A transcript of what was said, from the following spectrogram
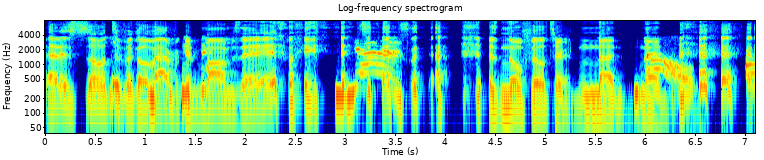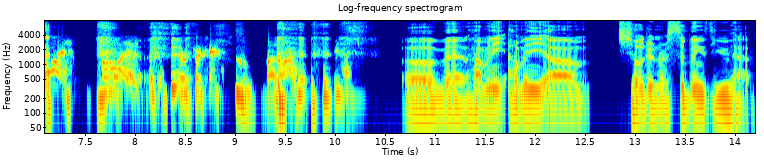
that is so typical of African moms, eh? Like, yes. There's no filter. None. None. No. For what? For what? To protect who? But what? Yeah. Oh man. How many how many um children or siblings do you have?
